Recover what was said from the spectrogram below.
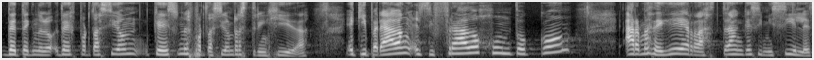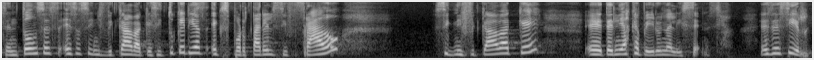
de, exportación que es una exportación restringida. Equiparaban el cifrado junto con armas de guerra, tanques y misiles. Entonces eso significaba que si tú querías exportar el cifrado, significaba que eh, tenías que pedir una licencia. Es decir,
